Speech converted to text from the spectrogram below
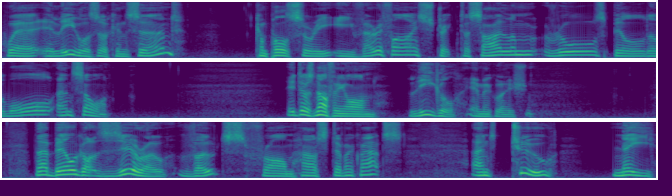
where illegals are concerned. Compulsory e verify, strict asylum rules, build a wall, and so on. It does nothing on legal immigration. That bill got zero votes from House Democrats and two nay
